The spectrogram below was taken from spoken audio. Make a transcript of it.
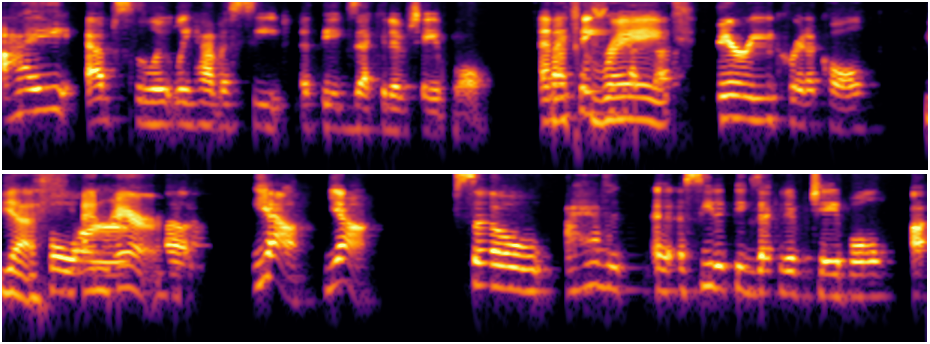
I absolutely have a seat at the executive table. And that's I think great. That that's very critical. Yes. For, and rare. Uh, yeah. Yeah. So I have a, a, seat at the executive table. I,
